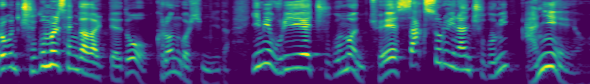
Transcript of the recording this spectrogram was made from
여러분 죽음을 생각할 때도 그런 것입니다. 이미 우리의 죽음은 죄의 싹스로 인한 죽음이 아니에요.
